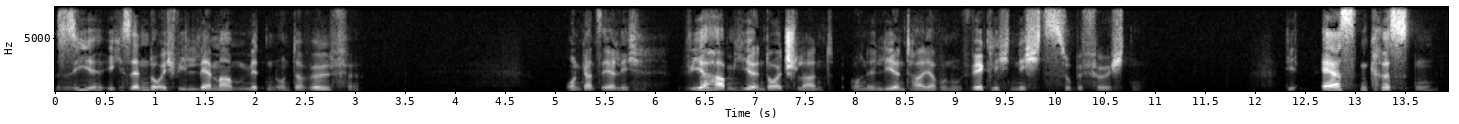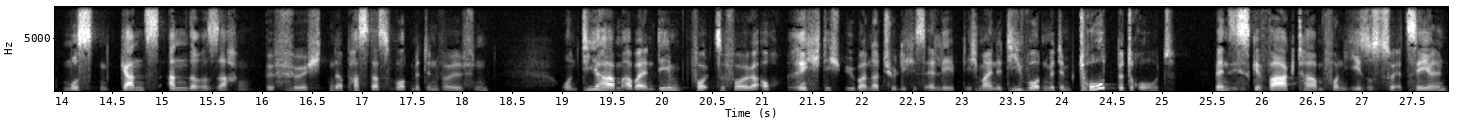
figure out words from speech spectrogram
Siehe, ich sende euch wie Lämmer mitten unter Wölfe. Und ganz ehrlich, wir haben hier in Deutschland und in Lienthal ja wohl nun wirklich nichts zu befürchten. Die ersten Christen mussten ganz andere Sachen befürchten, da passt das Wort mit den Wölfen. Und die haben aber in dem zufolge auch richtig Übernatürliches erlebt. Ich meine, die wurden mit dem Tod bedroht, wenn sie es gewagt haben, von Jesus zu erzählen.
